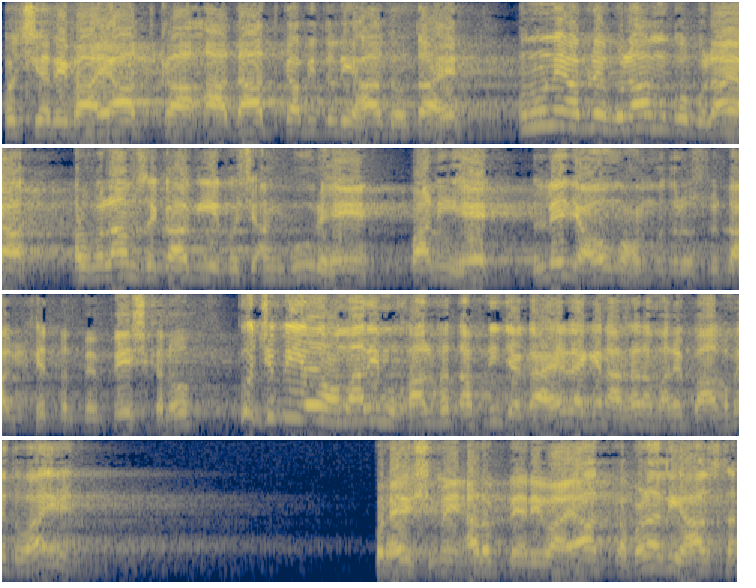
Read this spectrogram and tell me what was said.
کچھ روایات کا، عادات کا بھی تو لحاظ ہوتا ہے۔ انہوں نے اپنے غلام کو بلایا اور غلام سے کہا کہ یہ کچھ انگور ہیں، پانی ہے، لے جاؤ محمد رسول اللہ کی خدمت میں پیش کرو۔ کچھ بھی ہو، ہماری مخالفت اپنی جگہ ہے، لیکن آخر ہمارے باغ میں تو آئے ہیں۔ قریش میں، عرب میں روایات کا بڑا لحاظ تھا۔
